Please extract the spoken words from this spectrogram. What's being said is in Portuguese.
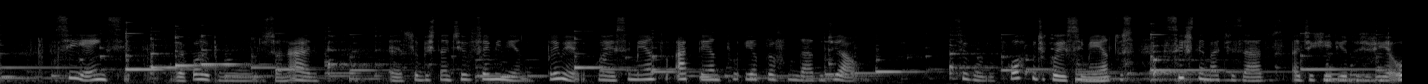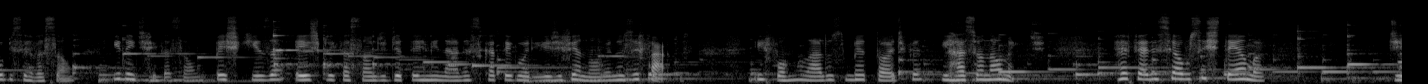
Ciência, de acordo com o dicionário, é substantivo feminino. Primeiro, conhecimento atento e aprofundado de algo. Segundo, corpo de conhecimentos sistematizados adquiridos via observação, identificação, pesquisa e explicação de determinadas categorias de fenômenos e fatos, e formulados metódica e racionalmente. Refere-se ao sistema de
